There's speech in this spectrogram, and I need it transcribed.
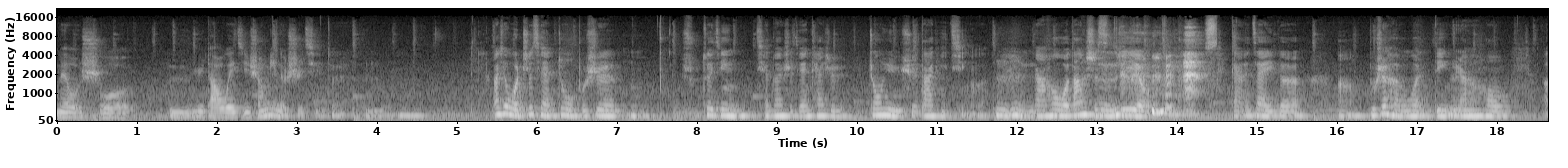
没有说嗯遇到危及生命的事情。对，嗯嗯而且我之前就我不是嗯，最近前段时间开始终于学大提琴了。嗯嗯然后我当时其实也有 感觉在一个嗯、不是很稳定，嗯然后呃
